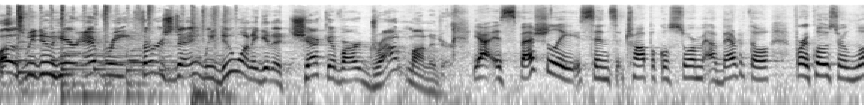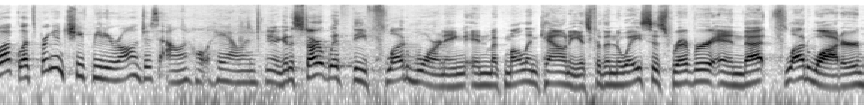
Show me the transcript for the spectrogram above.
Well, as we do here every Thursday, we do want to get a check of our drought monitor. Yeah, especially since Tropical Storm Alberto. For a closer look, let's bring in Chief Meteorologist Alan Holt. Hey, Alan. Yeah, going to start with the flood warning in McMullen County. It's for the Nueces River, and that flood water,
